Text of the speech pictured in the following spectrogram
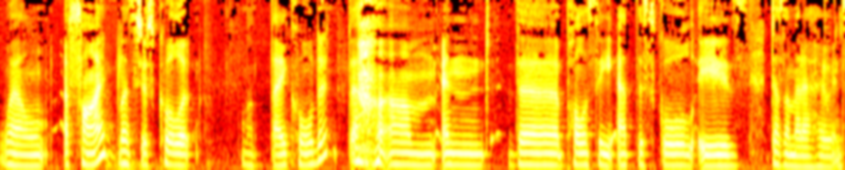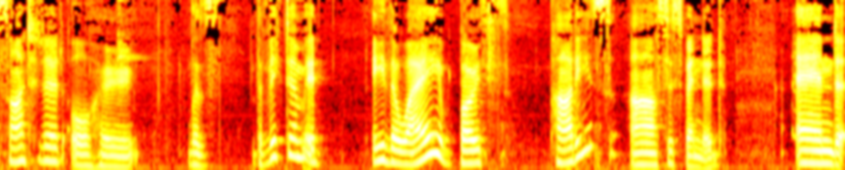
well, a fight, let's just call it what they called it. Um, and the policy at the school is doesn't matter who incited it or who was the victim, it either way, both parties are suspended. And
